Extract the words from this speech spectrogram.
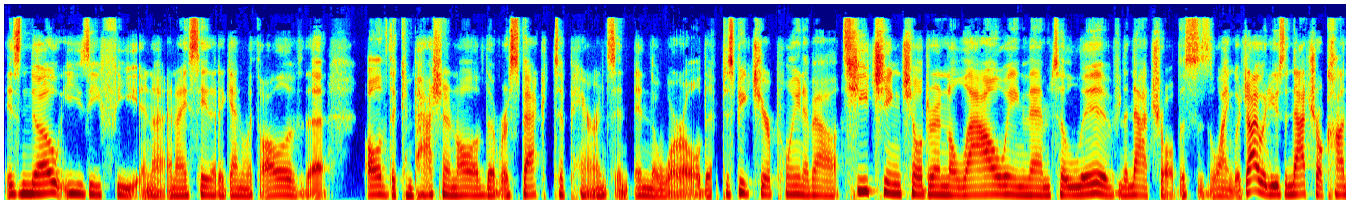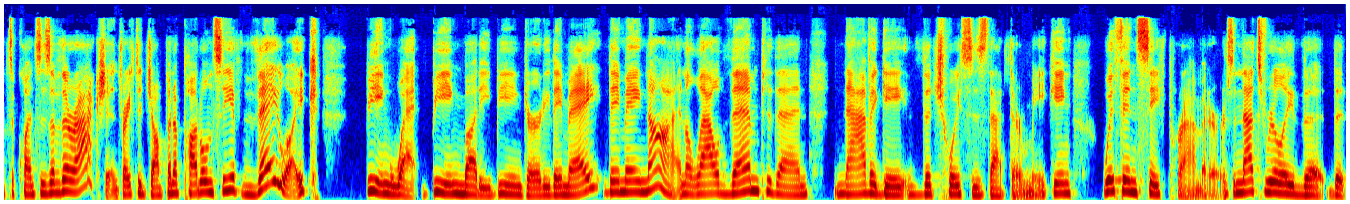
is no easy feat. And I, and I say that again with all of the all of the compassion and all of the respect to parents in, in the world. To speak to your point about teaching children allowing them to live the natural this is the language I would use the natural consequences of their actions right? To jump in a puddle and see if they like being wet, being muddy, being dirty. They may, they may not, and allow them to then navigate the choices that they're making within safe parameters. And that's really the the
